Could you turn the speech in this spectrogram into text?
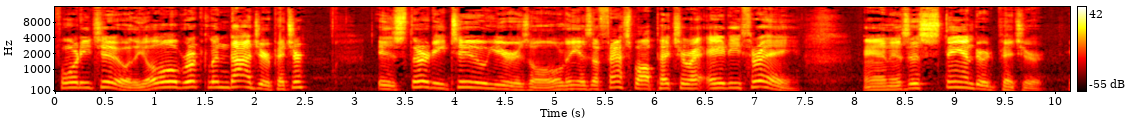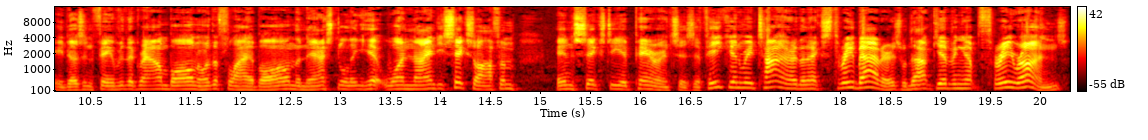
42. The old Brooklyn Dodger pitcher is 32 years old. He is a fastball pitcher at 83 and is a standard pitcher. He doesn't favor the ground ball nor the fly ball, and the National League hit 196 off him in 60 appearances. If he can retire the next three batters without giving up three runs,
